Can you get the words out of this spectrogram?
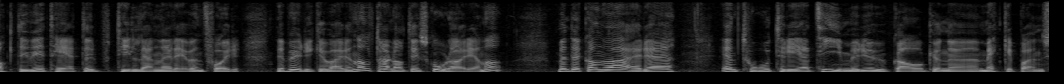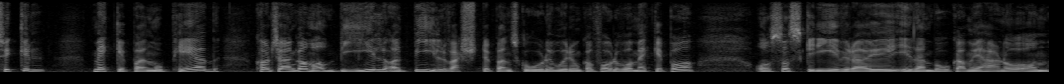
aktiviteter til den eleven for. Det bør ikke være en alternativ skolearena, men det kan være en to-tre timer i uka å kunne mekke på en sykkel, mekke på en moped, kanskje en gammel bil og et bilverksted på en skole hvor de kan få lov å mekke på. Og så skriver jeg i den boka mi her nå om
